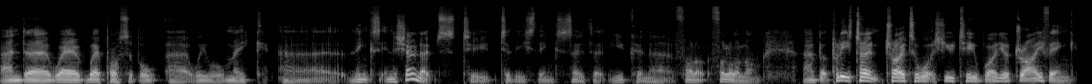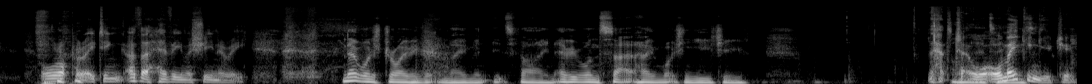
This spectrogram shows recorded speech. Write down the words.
and uh, where where possible uh, we will make uh, links in the show notes to to these things so that you can uh, follow follow along uh, but please don't try to watch youtube while you're driving or operating other heavy machinery No one's driving at the moment. It's fine. Everyone's sat at home watching YouTube that's true or, or making youtube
